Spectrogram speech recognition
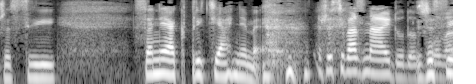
že si sa nejak pritiahneme. Že si vás nájdu doslova. Že si,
